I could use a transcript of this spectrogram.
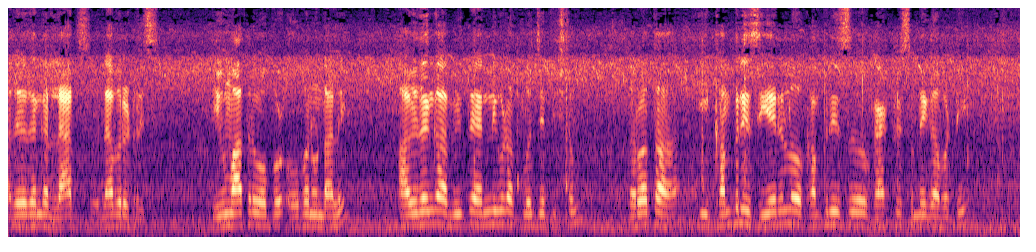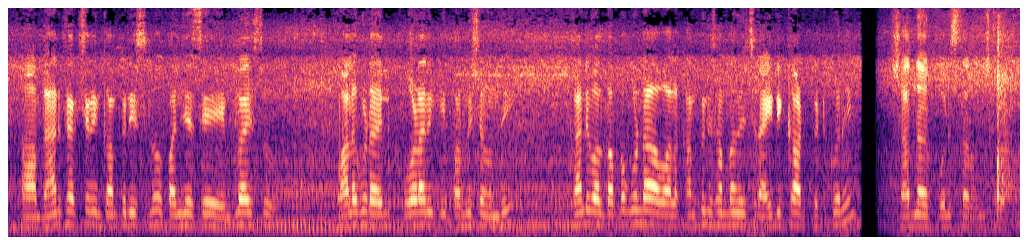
అదేవిధంగా ల్యాబ్స్ ల్యాబొరేటరీస్ ఇవి మాత్రం ఓపెన్ ఓపెన్ ఉండాలి. ఆ విధంగా మిగతా అన్నీ కూడా క్లోజ్ చేయించడం తర్వాత ఈ కంపెనీస్ ఏరియాలో కంపెనీస్ ఫ్యాక్టరీస్ ఉన్నాయి కాబట్టి ఆ మ్యానుఫ్యాక్చరింగ్ కంపెనీస్లో పనిచేసే ఎంప్లాయీస్ వాళ్ళకు కూడా వెళ్ళి పోవడానికి పర్మిషన్ ఉంది. కానీ వాళ్ళు తప్పకుండా వాళ్ళ కంపెనీకి సంబంధించిన ఐడి కార్డ్ పెట్టుకొని షాద్నగర్ పోలీస్ తరఫు నుంచి కోరుతున్నాం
